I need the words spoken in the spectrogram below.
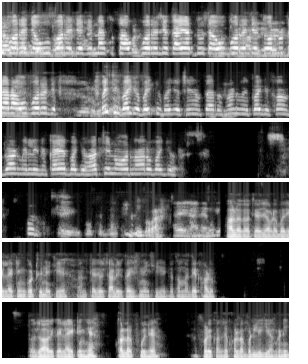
ઉભો રહેજે ઉભો રહેજે ગિરનાર કૂતા ઉભો રહેજે કાયર દૂતા ઉભો રહેજે ચોર લૂંટારા ઉભો રહેજે પૈથી ભાગ્યો પૈથી ભાગ્યો છે તારો રણ મે ભાગ્યો રણ મેલીને કાયર ભાગ્યો હાથી નો ઓર નારો ભાગ્યો કોર હે કોક બલ વાહ હાલો તો આજે આપણે બધી લાઇટિંગ ગોઠવી નાખી છે અને જે ચાલુ કરી દીધી છે જો તમને દેખાડું તો જો આવી ગઈ લાઇટિંગ છે કલરફુલ છે થોડીક કલર કોલા પડી ગયા ઘણી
